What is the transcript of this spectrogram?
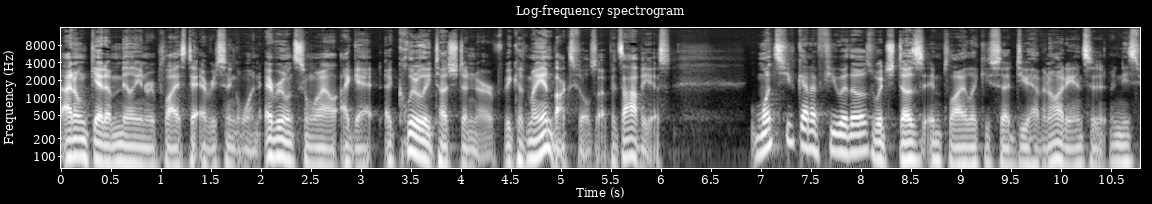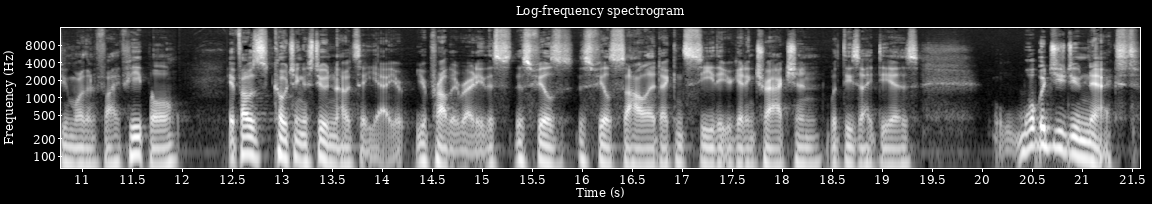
I don't get a million replies to every single one. Every once in a while, I get a clearly touched a nerve because my inbox fills up. It's obvious. Once you've got a few of those, which does imply, like you said, do you have an audience? It needs to be more than five people. If I was coaching a student, I would say, yeah, you're you're probably ready. This this feels this feels solid. I can see that you're getting traction with these ideas. What would you do next?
